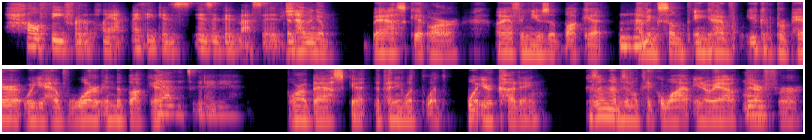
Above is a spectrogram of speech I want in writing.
healthy for the plant, I think is is a good message. And having a basket or I often use a bucket, Mhm. having something you have, you can prepare it where you have water in the bucket. yeah, that's a good idea. or a basket, depending what what what you're cutting. Because sometimes it'll take a while. You know, you're out there Mm. for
